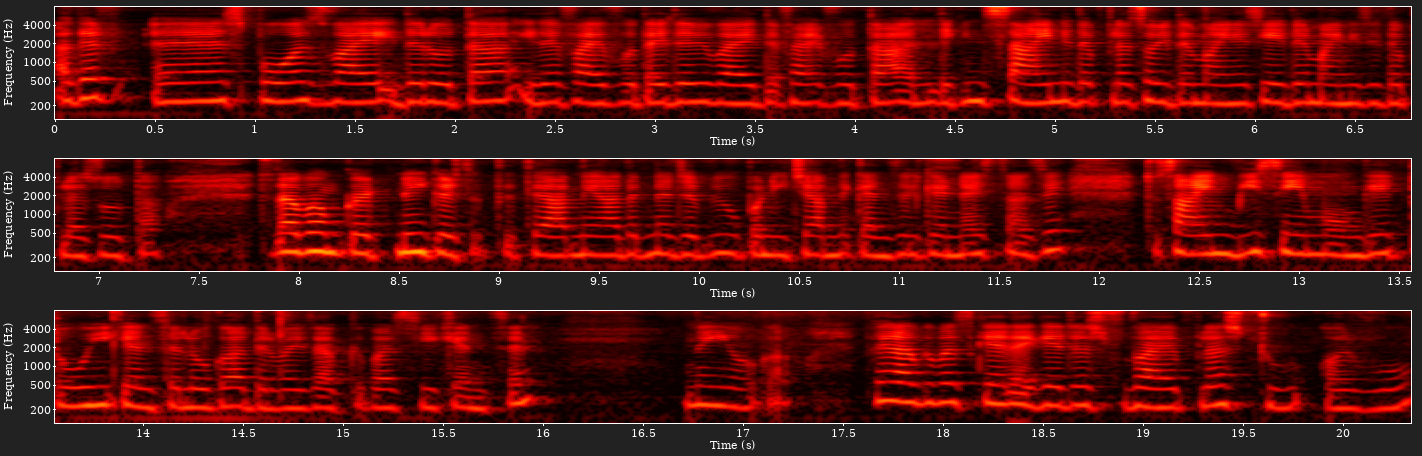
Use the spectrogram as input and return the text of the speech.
अगर सपोज़ वाई इधर होता, इधर फाइव होता, इधर भी वाई इधर फाइव होता, लेकिन साइन इधर प्लस और इधर माइनस या इधर माइनस इधर प्लस होता तो तब हम कट नहीं कर सकते थे। आपने याद रखना, जब भी ऊपर नीचे आपने कैंसिल करना है इस तरह से तो साइन भी सेम होंगे तो ही कैंसिल होगा अदरवाइज़ आपके पास ये कैंसिल नहीं होगा। फिर आपके पास क्या रह गया जस्ट वाई प्लस टू और वो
